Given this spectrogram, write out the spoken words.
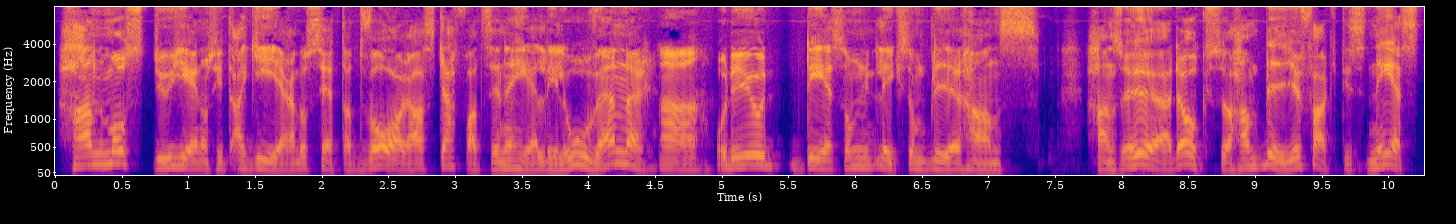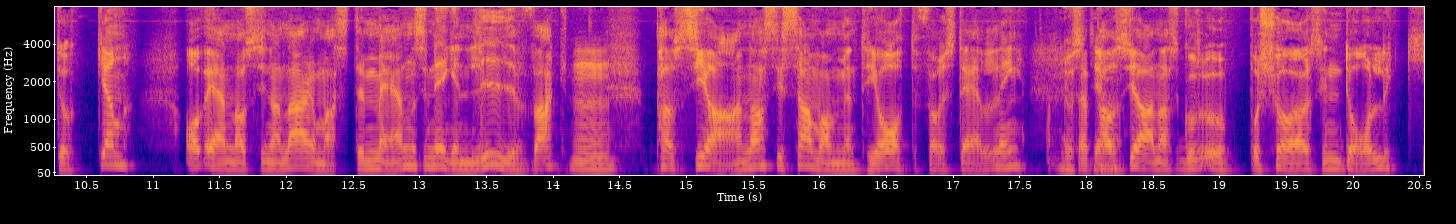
han måste ju genom sitt agerande och sätt att vara ha skaffat sig en hel del ovänner. Ja. Och det är ju det som liksom blir hans, hans öde också. Han blir ju faktiskt nedstucken av en av sina närmaste män, sin egen livvakt, Mm. Pausianas i samband med en teaterföreställning. Just där det, ja. Pausianas går upp och kör sin dolk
